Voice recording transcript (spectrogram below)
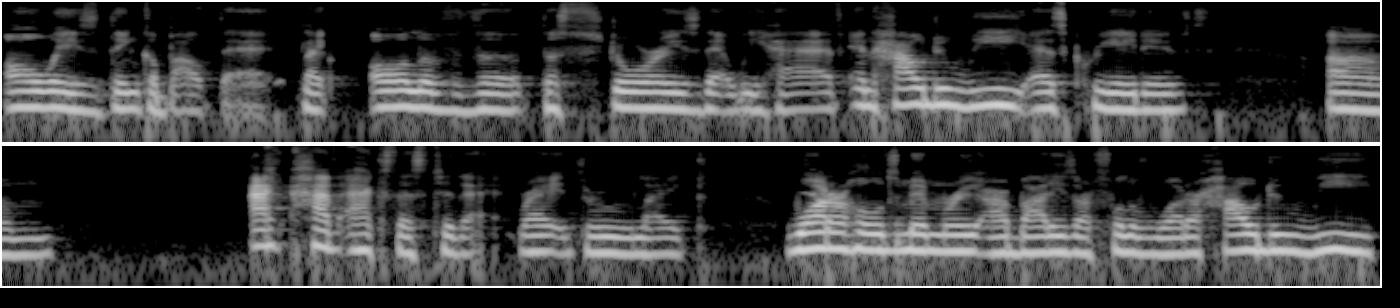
always think about that like all of the the stories that we have and how do we as creatives um ac- have access to that right? Through like water holds memory our bodies are full of water. How do we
